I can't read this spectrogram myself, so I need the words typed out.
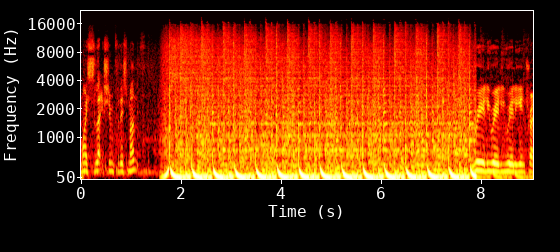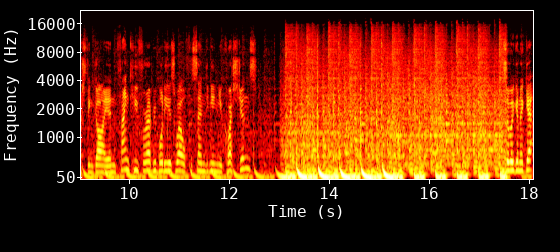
my selection for this month. Really, really, really interesting guy, and thank you for everybody as well for sending in your questions. So we're going to get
